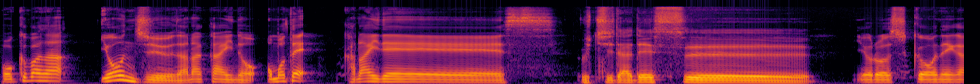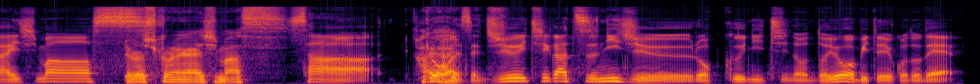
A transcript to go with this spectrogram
僕花47回の表、金井です。内田です。よよろしくお願いします。ろしくお願いします。さあ、はい今日はですね、11月26日の土曜日ということで、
